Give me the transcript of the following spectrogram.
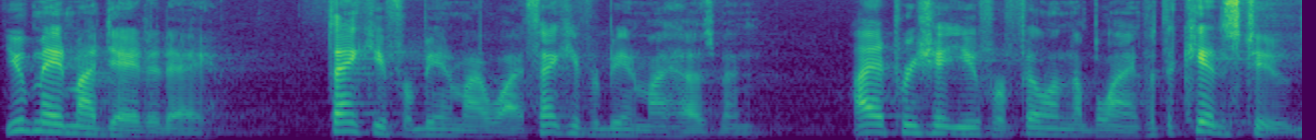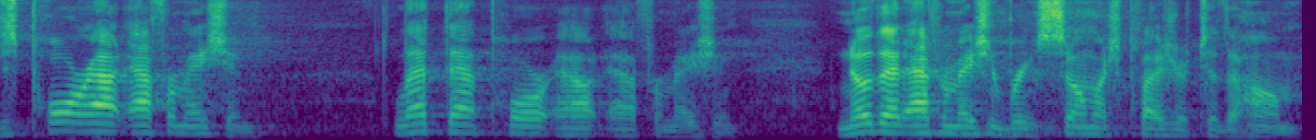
You've made my day today. Thank you for being my wife. Thank you for being my husband. I appreciate you for filling the blank. With the kids, too. Just pour out affirmation. Let that pour out affirmation. Know that affirmation brings so much pleasure to the home.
